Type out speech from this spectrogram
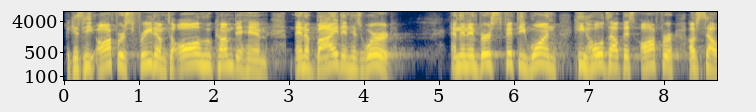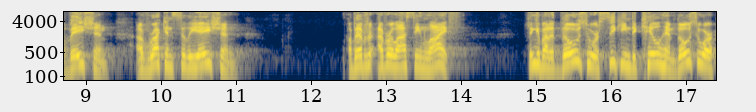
because he offers freedom to all who come to him and abide in his word. And then in verse 51, he holds out this offer of salvation, of reconciliation, of ever, everlasting life. Think about it. Those who are seeking to kill him, those who are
